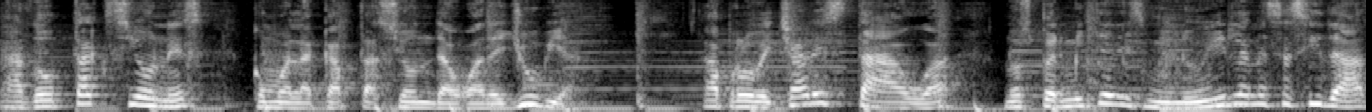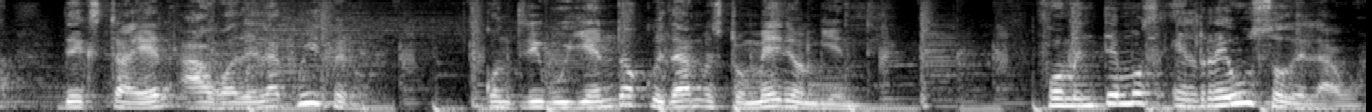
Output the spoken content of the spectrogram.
Adopta acciones como la captación de agua de lluvia. Aprovechar esta agua nos permite disminuir la necesidad de extraer agua del acuífero, contribuyendo a cuidar nuestro medio ambiente fomentemos el reuso del agua.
